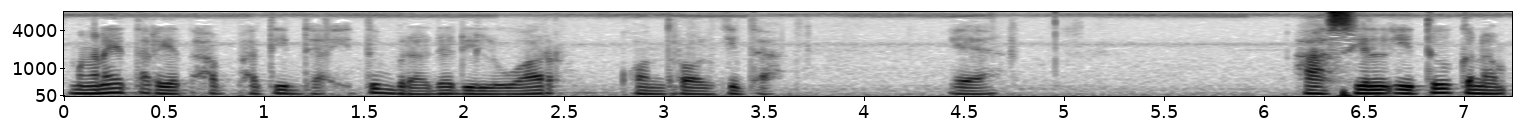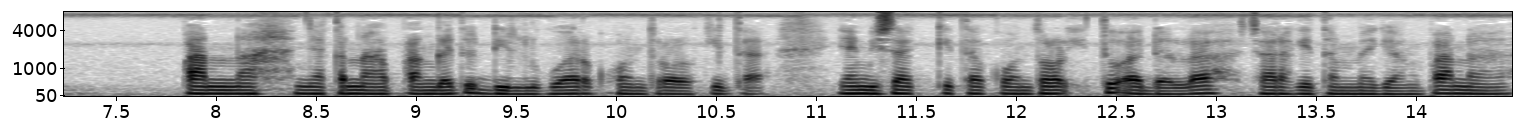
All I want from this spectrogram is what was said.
mengenai target apa tidak itu berada di luar kontrol kita ya. Hasil itu kena panahnya kena apa enggak itu di luar kontrol kita. Yang bisa kita kontrol itu adalah cara kita memegang panah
